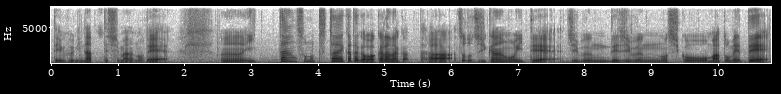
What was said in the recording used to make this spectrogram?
っていう風になってしまうので、うん、一旦その伝え方がわからなかったら、ちょっと時間を置いて、自分で自分の思考をまとめて、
